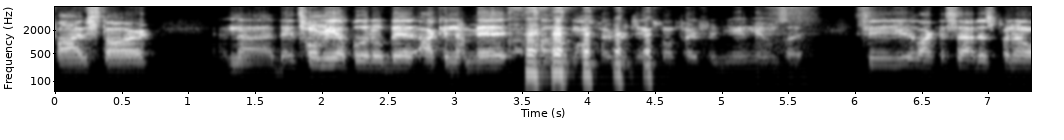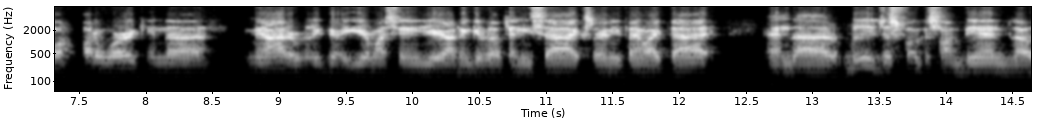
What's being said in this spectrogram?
five star, and uh, they tore me up a little bit. I can admit. Uh, one play for Jenks, one play for Union, but senior year, like I said, I just put in a lot of work, and uh, I mean, I had a really great year my senior year. I didn't give up any sacks or anything like that and uh, really just focused on being you know,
